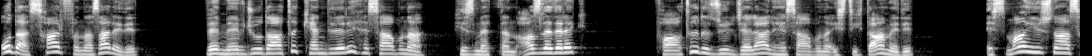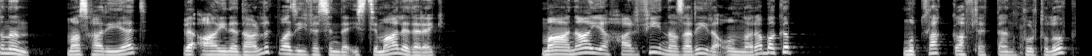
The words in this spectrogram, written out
o da sarfı nazar edip ve mevcudatı kendileri hesabına hizmetten azlederek Fatır-ı Zülcelal hesabına istihdam edip Esma-i Hüsna'sının mazhariyet ve aynedarlık vazifesinde istimal ederek manayı harfi nazarıyla onlara bakıp mutlak gafletten kurtulup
